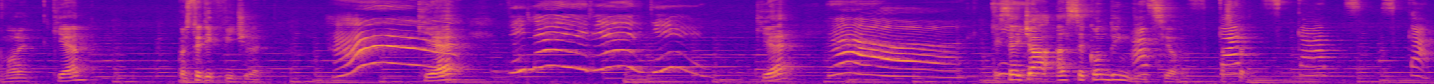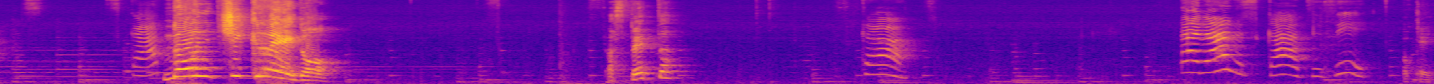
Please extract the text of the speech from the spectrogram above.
Amore, chi è? Questo è difficile. Ah! Chi è? Chi è? Ah! E sei già al secondo indizio. Scat, scat. non ci credo! Aspetta. Scat, sì. Ok,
